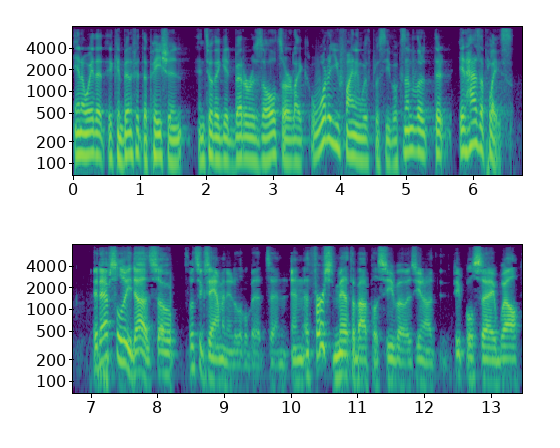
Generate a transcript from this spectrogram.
in a way that it can benefit the patient until they get better results? Or like, what are you finding with placebo? Because that it has a place. It absolutely does. So let's examine it a little bit. And and the first myth about placebo is, you know, people say, well,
